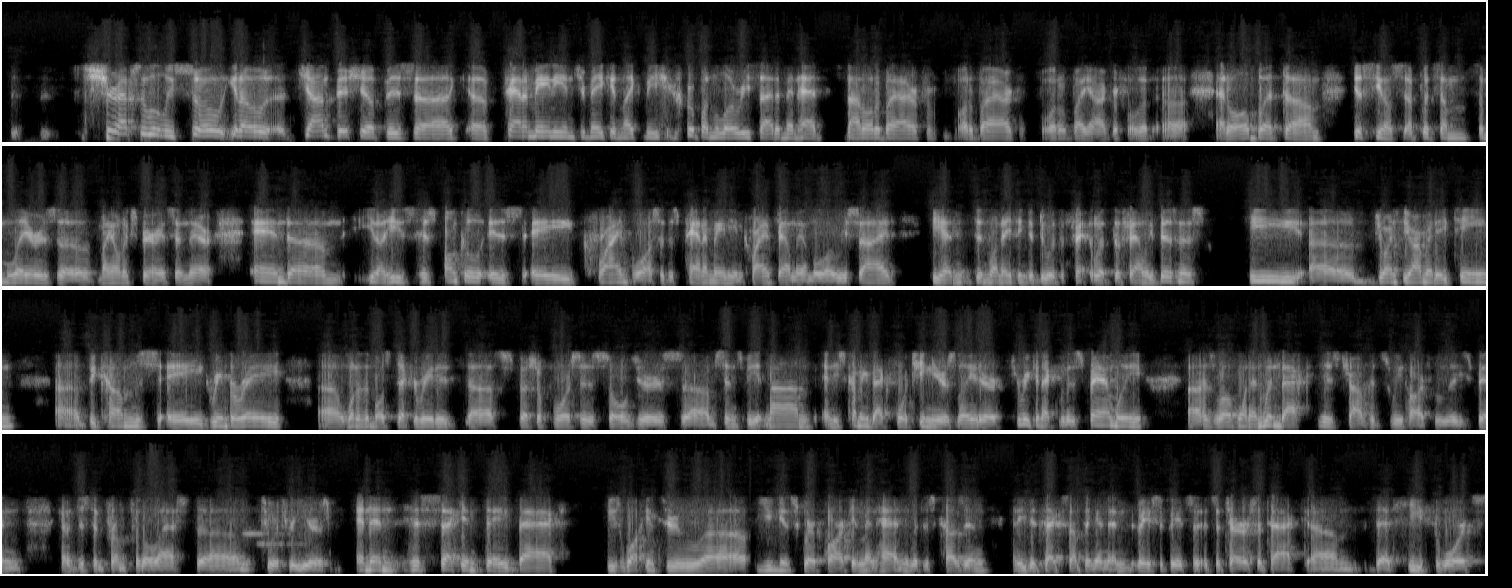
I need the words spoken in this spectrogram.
Sure, absolutely. So, you know, John Bishop is uh, a Panamanian Jamaican like me. He grew up on the Lower East Side of Manhattan. It's not autobiographical, autobiographical, autobiographical uh, at all, but um, just you know, I put some some layers of my own experience in there. And um, you know, he's his uncle is a crime boss of this Panamanian crime family on the Lower East Side. He hadn't didn't want anything to do with the fa- with the family business. He uh, joins the army at 18 uh, becomes a Green Beret, uh, one of the most decorated uh, Special Forces soldiers um, since Vietnam, and he's coming back 14 years later to reconnect with his family, uh, his loved one, and win back his childhood sweetheart, who he's been kind of distant from for the last um, two or three years. And then his second day back, he's walking through uh, Union Square Park in Manhattan with his cousin, and he detects something, and, and basically it's a, it's a terrorist attack um, that he thwarts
